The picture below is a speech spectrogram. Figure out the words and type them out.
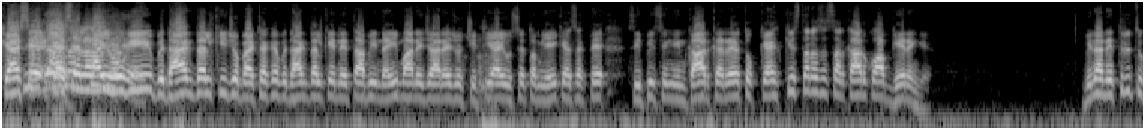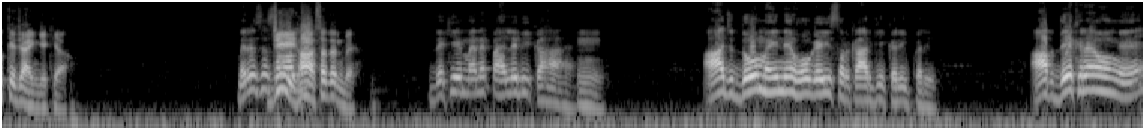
कैसे कैसे लड़ाई होगी? विधायक दल की जो बैठक है विधायक दल के नेता भी नहीं माने जा रहे जो चिट्ठी आई उसे तो हम यही कह सकते हैं सीपी सिंह इनकार कर रहे हैं। तो किस तरह से सरकार को आप घेरेंगे? बिना नेतृत्व के जाएँगे क्या? मेरे से जी हाँ सदन में। देखिए मैंने पहले भी कहा है। हम्म, आज दो महीने हो गई सरकार की करीब करीब आप देख रहे होंगे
